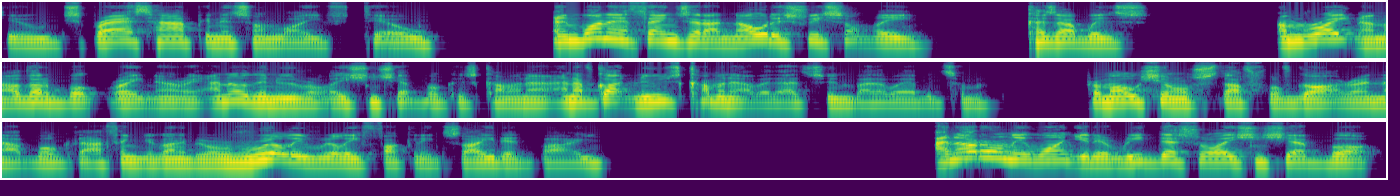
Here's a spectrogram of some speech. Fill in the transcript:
to express happiness in life, to. And one of the things that I noticed recently, because I was, I'm writing another book right now, right? I know the new relationship book is coming out, and I've got news coming out with that soon, by the way, about some promotional stuff we've got around that book that I think you're going to be really, really fucking excited by. I not only want you to read this relationship book,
